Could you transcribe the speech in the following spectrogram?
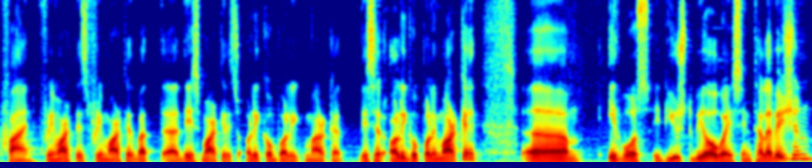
Fine free market is free market but uh, this market is oligopoly market. This is oligopoly market. Um, it was it used to be always in television.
